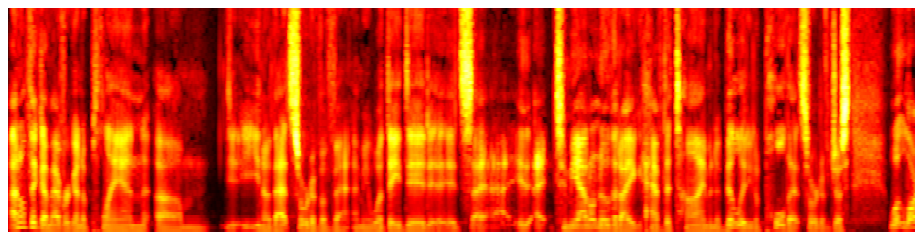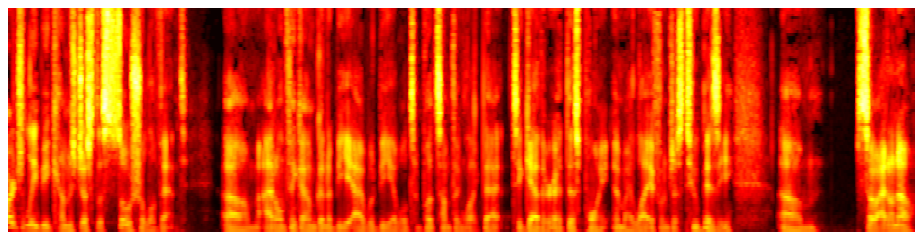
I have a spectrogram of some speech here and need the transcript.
I don't think I'm ever going to plan, um, you know, that sort of event. I mean, what they did, it's uh, it, to me, I don't know that I have the time and ability to pull that sort of just what largely becomes just a social event. Um, I don't think I'm going to be, I would be able to put something like that together at this point in my life. I'm just too busy. Um, so I don't know.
